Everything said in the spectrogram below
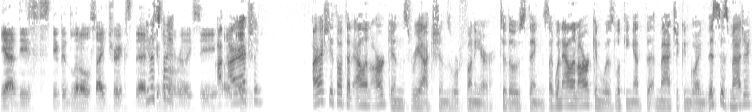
yeah, these stupid little side tricks that You know, people funny. don't really see. I, Like, I actually, I actually thought that Alan Arkin's reactions were funnier to those things. Like when Alan Arkin was looking at the magic and going, "This is magic."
